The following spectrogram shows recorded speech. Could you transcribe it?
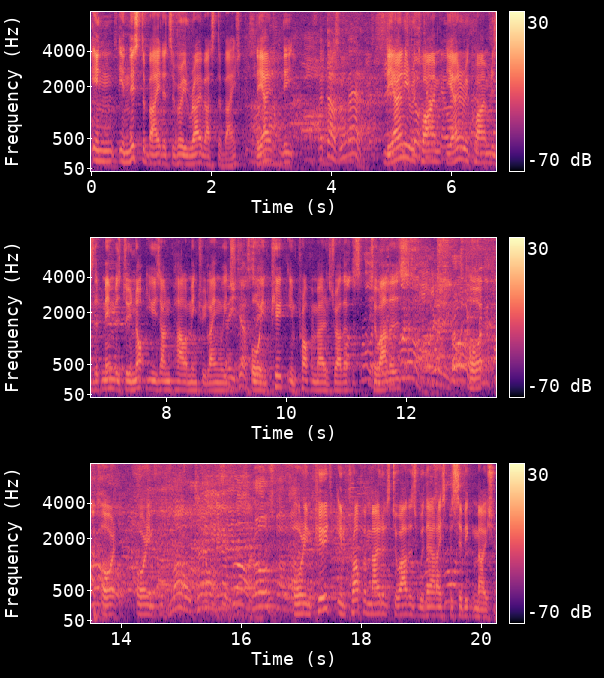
in, in this debate, it's a very robust debate. The, o- the, It doesn't matter. The, only requirement, the only requirement is that members do not use unparliamentary language or impute improper motives to, to others or, or, or, im- or impute improper motives to others without a specific motion.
